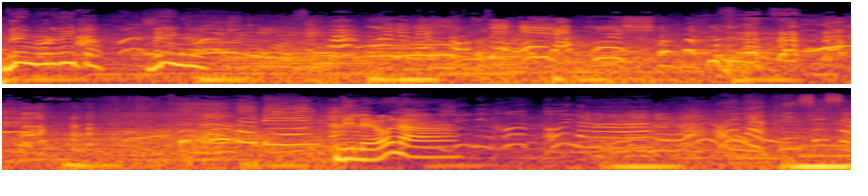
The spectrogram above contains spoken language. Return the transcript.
Ven, gordita, venga. C'est pas moi le méchant, c'est elle, approche. Ma belle, Dile hola. Hola. Hola, princesa.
